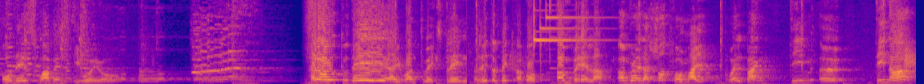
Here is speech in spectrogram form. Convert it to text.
Swaben Igoyo. Hello, today I want to explain a little bit about umbrella. Umbrella shot for my Wellbank team uh, Tina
